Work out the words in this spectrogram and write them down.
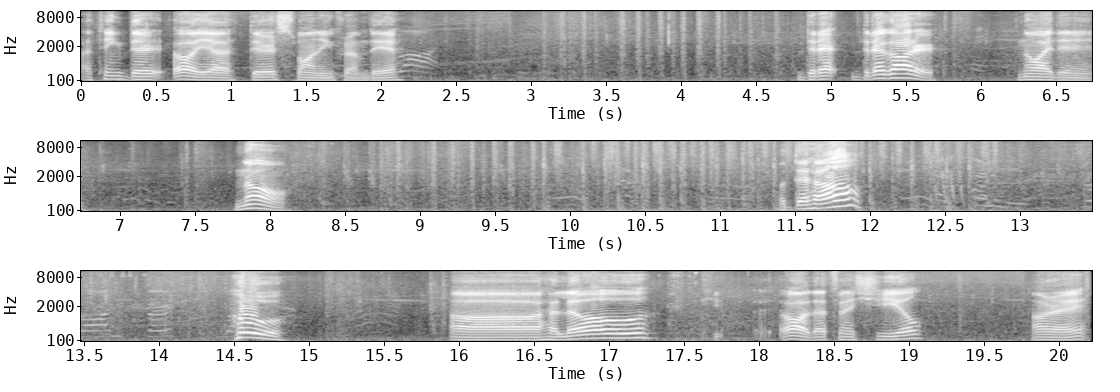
I think they're. Oh yeah, they're spawning from there. Did I did I got her? No, I didn't. No. What the hell? Who? Uh, hello. Oh, that's my shield. All right.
